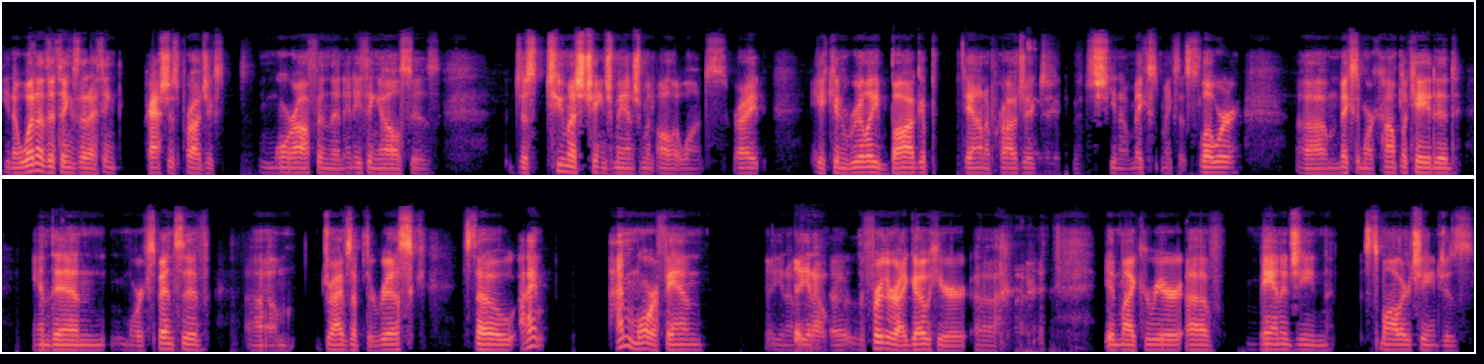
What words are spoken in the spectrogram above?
you know, one of the things that I think crashes projects more often than anything else is just too much change management all at once, right? It can really bog down a project, which you know makes makes it slower, um, makes it more complicated, and then more expensive, um, drives up the risk. So I'm I'm more a fan, you know, you know, uh, the further I go here uh, in my career of managing smaller changes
